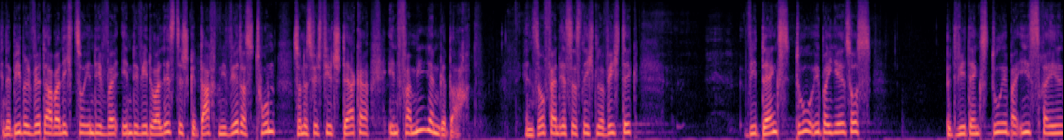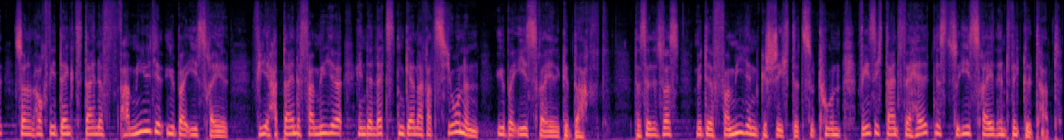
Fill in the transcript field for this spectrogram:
In der Bibel wird aber nicht so individualistisch gedacht, wie wir das tun, sondern es wird viel stärker in Familien gedacht. Insofern ist es nicht nur wichtig, wie denkst du über Jesus, wie denkst du über Israel, sondern auch wie denkt deine Familie über Israel? Wie hat deine Familie in den letzten Generationen über Israel gedacht? Das hat etwas mit der Familiengeschichte zu tun, wie sich dein Verhältnis zu Israel entwickelt hat.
